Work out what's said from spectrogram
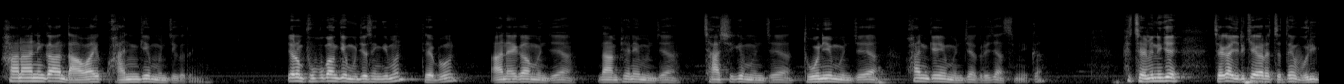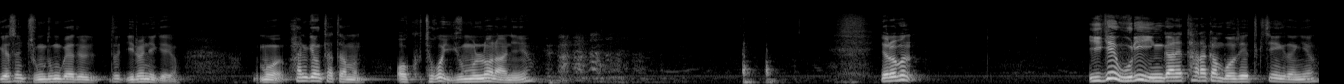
하나님과 나와의 관계 문제거든요. 여러분 부부관계 문제 생기면 대부분 아내가 문제야, 남편의 문제야, 자식의 문제야, 돈이 문제야, 환경의 문제야 그러지 않습니까? 재밌는 게 제가 이렇게 가르쳤더니 우리 교회에서는 중등배들도 이런 얘기해요. 뭐 환경 탓하면 어 저거 유물론 아니에요? 여러분 이게 우리 인간의 타락한 모습의 특징이거든요.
